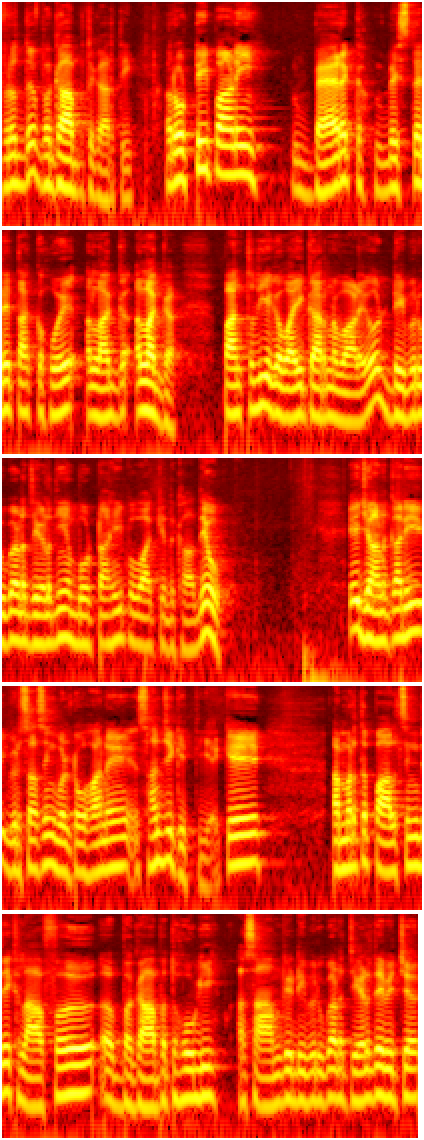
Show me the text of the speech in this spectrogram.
ਵਿਰੁੱਧ ਬਗਾਵਤ ਕਰਤੀ। ਰੋਟੀ ਪਾਣੀ, ਬੈਰਕ ਬਿਸਤਰੇ ਤੱਕ ਹੋਏ ਅਲੱਗ-ਅਲੱਗ। ਪੰਥ ਦੀ ਅਗਵਾਈ ਕਰਨ ਵਾਲਿਓ ਡਿਬਰੂਗੜ੍ਹ ਜੇਲ੍ਹ ਦੀਆਂ ਵੋਟਾਂ ਹੀ ਪਵਾ ਕੇ ਦਿਖਾ ਦਿਓ। ਇਹ ਜਾਣਕਾਰੀ ਵਿਰਸਾ ਸਿੰਘ ਵਲਟੋਹਾ ਨੇ ਸਾਂਝੀ ਕੀਤੀ ਹੈ ਕਿ ਅਮਰਤਪਾਲ ਸਿੰਘ ਦੇ ਖਿਲਾਫ ਬਗਾਵਤ ਹੋ ਗਈ। ਅਸਾਮ ਦੀ ਡਿਬਰੂਗੜ੍ਹ ਜੇਲ੍ਹ ਦੇ ਵਿੱਚ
